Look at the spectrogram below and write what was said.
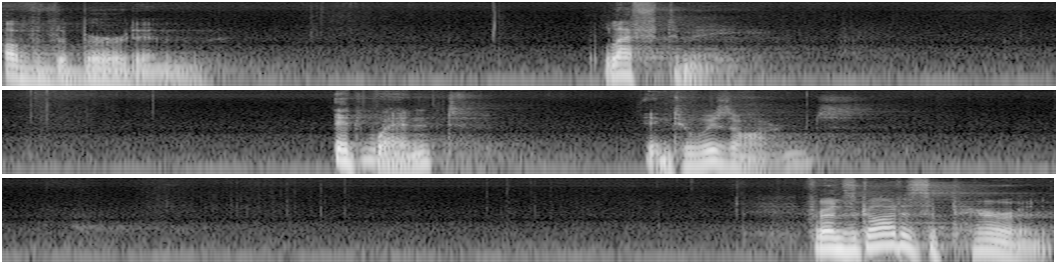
of the burden left me. It went into his arms. Friends, God is a parent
